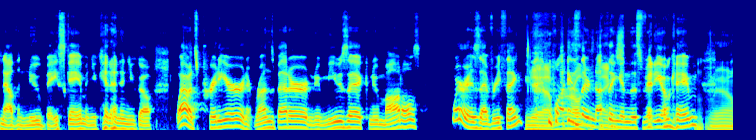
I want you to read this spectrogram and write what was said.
now the new base game, and you get in and you go, wow, it's prettier and it runs better, new music, new models. where is everything? Yeah. Why where are all is there the nothing things? in this video game? Yeah.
